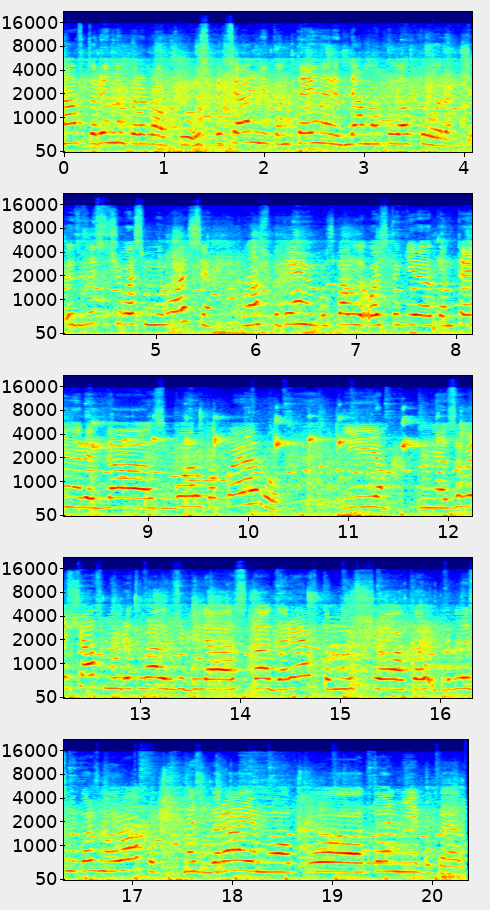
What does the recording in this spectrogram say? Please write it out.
на вторинну переробку у спеціальні контейнери для макулатури. У 2008 році у нас в Петрівні поставили ось такі контейнери для збору паперу. І за весь час ми врятували вже біля 100 дерев, тому що приблизно кожного року ми збираємо по тонні паперу.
